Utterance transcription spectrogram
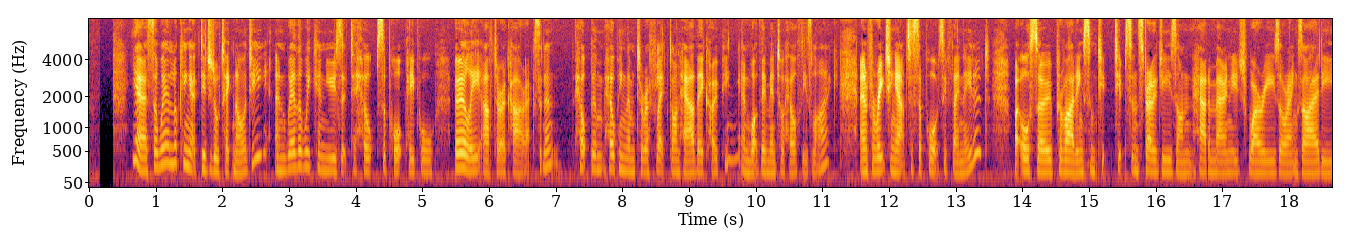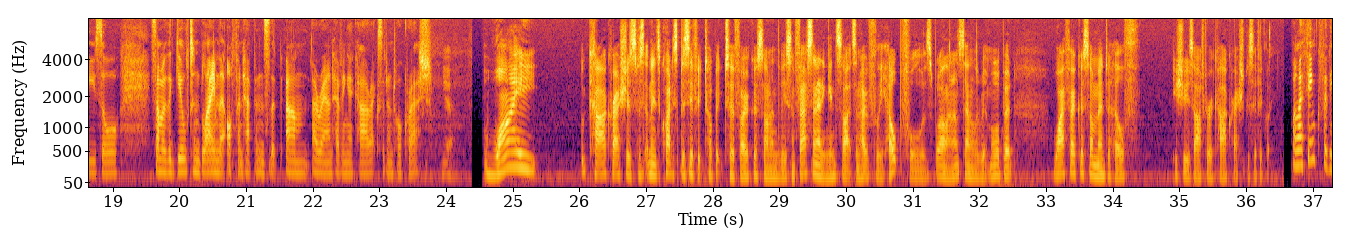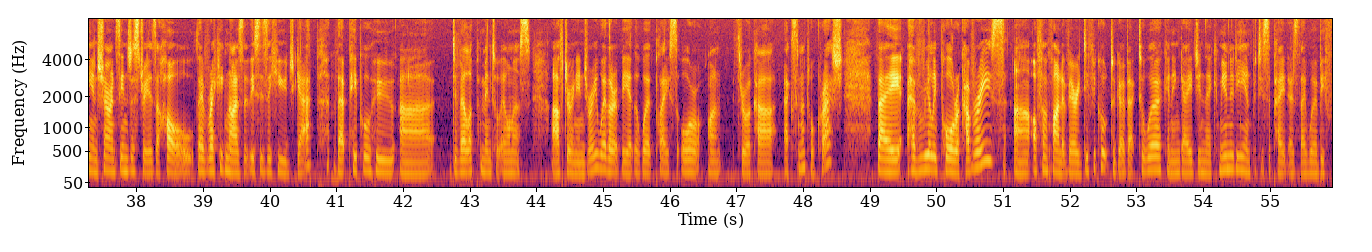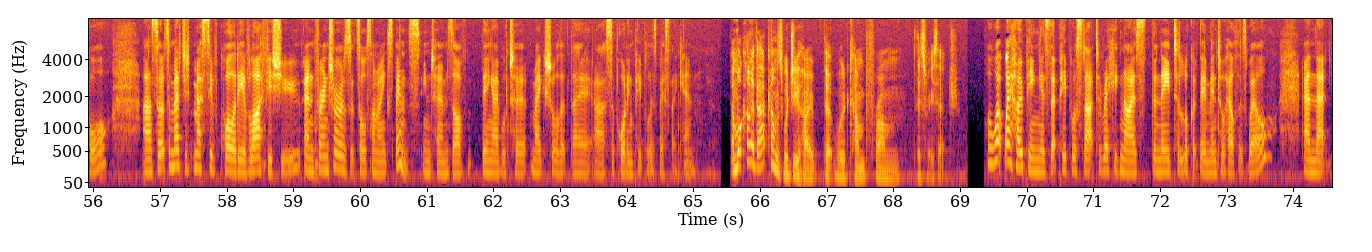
Yeah, so we're looking at digital technology and whether we can use it to help support people early after a car accident, help them helping them to reflect on how they're coping and what their mental health is like, and for reaching out to supports if they need it, but also providing some tip, tips and strategies on how to manage worries or anxieties or some of the guilt and blame that often happens that um, around having a car accident or crash. Yeah. Why car crashes, I mean, it's quite a specific topic to focus on, and there'll be some fascinating insights and hopefully helpful as well. I understand a little bit more, but why focus on mental health issues after a car crash specifically? Well, I think for the insurance industry as a whole, they've recognised that this is a huge gap, that people who are develop a mental illness after an injury, whether it be at the workplace or on, through a car accident or crash. They have really poor recoveries, uh, often find it very difficult to go back to work and engage in their community and participate as they were before. Uh, so it's a mag- massive quality of life issue, and for insurers, it's also an expense in terms of being able to make sure that they are supporting people as best they can. And what kind of outcomes would you hope that would come from this research? Well, what we're hoping is that people start to recognise the need to look at their mental health as well, and that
